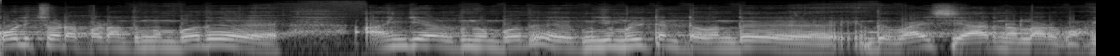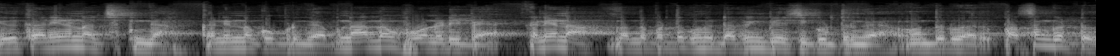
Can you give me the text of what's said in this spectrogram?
கோழிச்சோட படம் தூங்கும்போது அங்கே தூங்கும்போது மில்டன்ட்ட வந்து இந்த வாய்ஸ் யார் நல்லாயிருக்கும்? இது கனியனை வச்சுக்கோங்க. கனியனை கூப்பிடுங்க. அப்போ நான் தான் ஃபோன் அடிப்பேன். கனியனா அந்த படத்துக்கு வந்து டப்பிங் பேசி கொடுத்துருங்க. வந்துடுவார் பசங்கட்டு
